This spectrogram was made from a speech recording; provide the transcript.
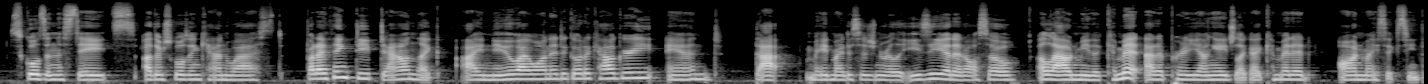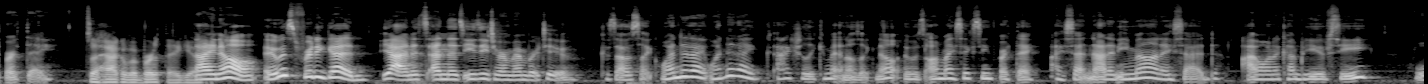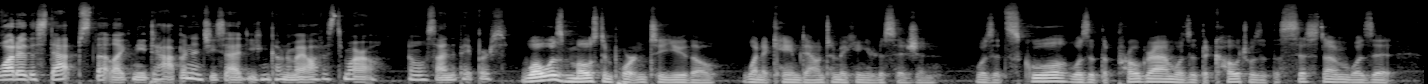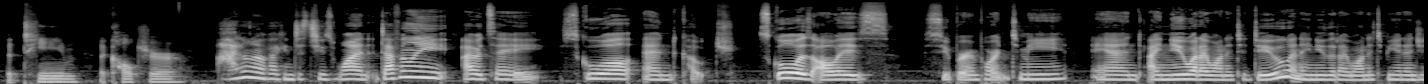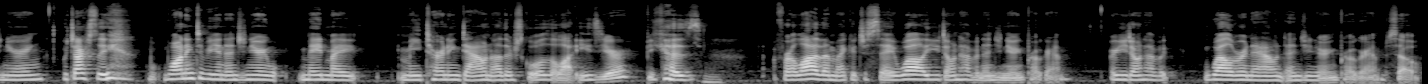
schools in the states, other schools in Can West. But I think deep down like I knew I wanted to go to Calgary and that made my decision really easy and it also allowed me to commit at a pretty young age like I committed on my 16th birthday. It's a heck of a birthday gift. I know. It was pretty good. Yeah, and it's and it's easy to remember too cuz I was like, when did I when did I actually commit? And I was like, no, it was on my 16th birthday. I sent Nat an email and I said, I want to come to U of C. What are the steps that like need to happen? And she said, you can come to my office tomorrow and we'll sign the papers. What was most important to you though when it came down to making your decision? Was it school? Was it the program? Was it the coach? Was it the system? Was it the team, the culture? I don't know if I can just choose one. Definitely, I would say school and coach. School was always super important to me, and I knew what I wanted to do, and I knew that I wanted to be in engineering, which actually, wanting to be in engineering made my me turning down other schools a lot easier because for a lot of them, I could just say, well, you don't have an engineering program, or you don't have a well renowned engineering program. So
